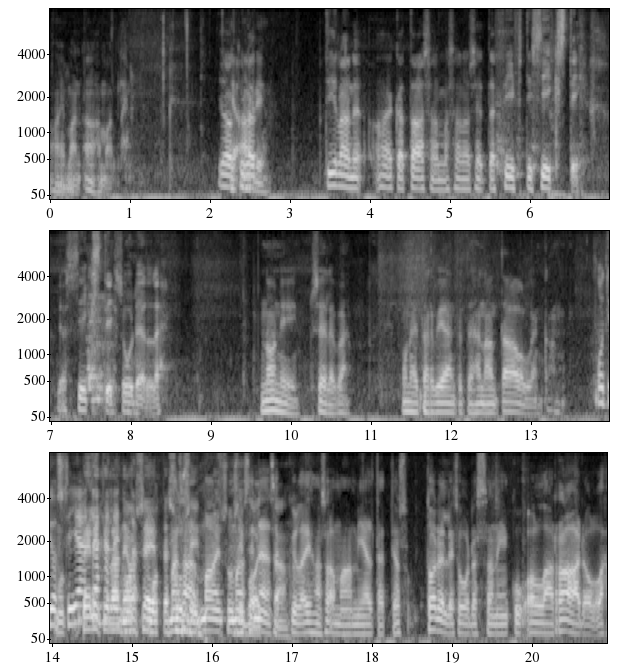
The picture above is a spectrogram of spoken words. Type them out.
Aivan ahmalle. Joo, ja kyllä Ari. tilanne aika tasan. Mä sanoisin, että 50-60 ja 60 sudelle. No niin, selvä. Mun ei tarvi ääntä tähän antaa ollenkaan. Mutta jos Mut se jää pelitilanne tähän, on se, että mä, susi, saan, mä, susi mä sinänsä voittaa. kyllä ihan samaa mieltä, että jos todellisuudessa niin kun ollaan raadolla,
